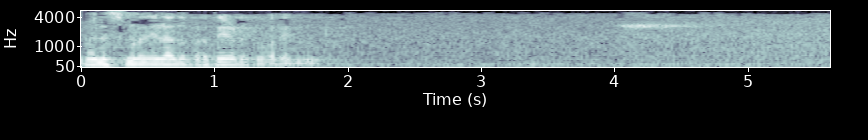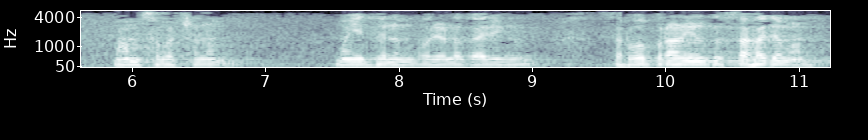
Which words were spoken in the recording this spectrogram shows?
മനുസ്മൃതിയിൽ അത് പ്രത്യേകം എടുത്ത് പറയുന്നുണ്ട്. മാംസഭക്ഷണം മൈഥുനം പോലെയുള്ള കാര്യങ്ങൾ സർവപ്രാണികൾക്ക് സഹജമാണ്.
